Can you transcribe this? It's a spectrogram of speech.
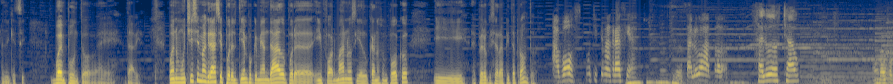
Así que sí, buen punto, eh, David. Bueno, muchísimas gracias por el tiempo que me han dado, por eh, informarnos y educarnos un poco. Y espero que se repita pronto. A vos, muchísimas gracias. Saludos a todos. Saludos, chao. Un abrazo.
